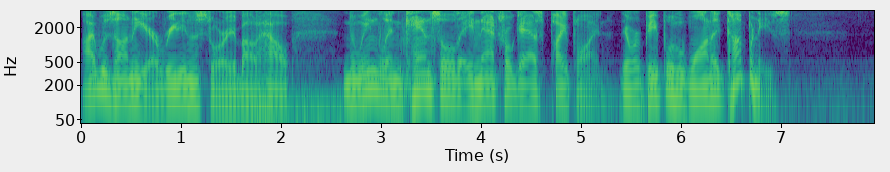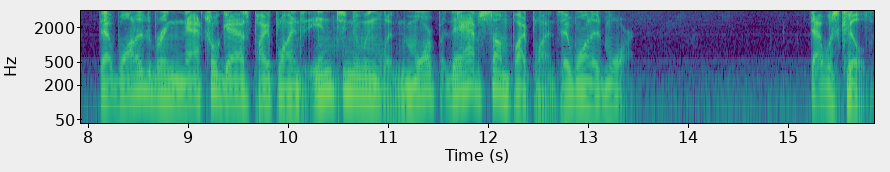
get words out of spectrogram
I was on the air reading a story about how New England canceled a natural gas pipeline. There were people who wanted companies that wanted to bring natural gas pipelines into New England. More, they have some pipelines. They wanted more. That was killed.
